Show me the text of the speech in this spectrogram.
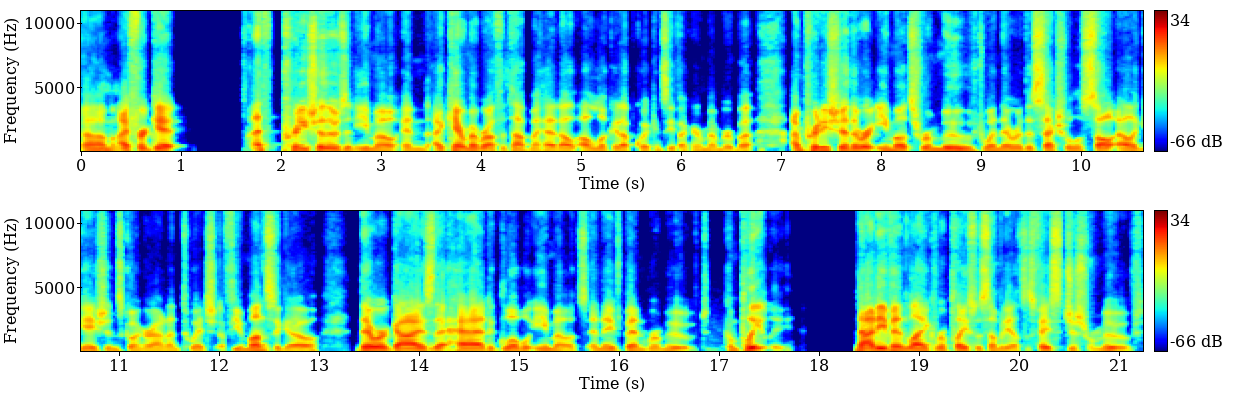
um, mm-hmm. I forget. I'm pretty sure there's an emo, and I can't remember off the top of my head. I'll, I'll look it up quick and see if I can remember. But I'm pretty sure there were emotes removed when there were the sexual assault allegations going around on Twitch a few months ago. There were guys that had global emotes, and they've been removed completely. Not even like replaced with somebody else's face, just removed.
